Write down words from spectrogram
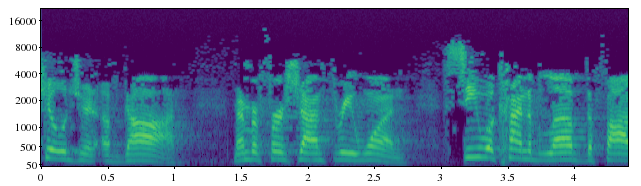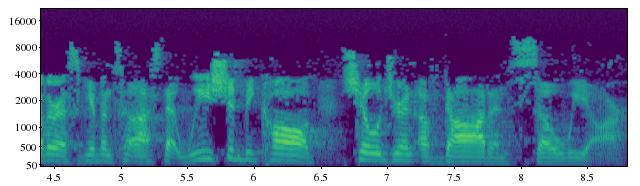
children of God. Remember 1 John 3 1. See what kind of love the Father has given to us that we should be called children of God, and so we are.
